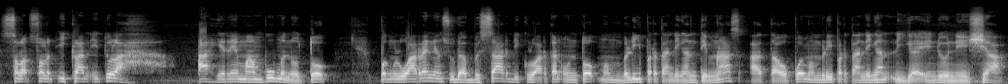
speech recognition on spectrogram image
slot-slot iklan itulah akhirnya mampu menutup pengeluaran yang sudah besar dikeluarkan untuk membeli pertandingan timnas ataupun membeli pertandingan Liga Indonesia.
